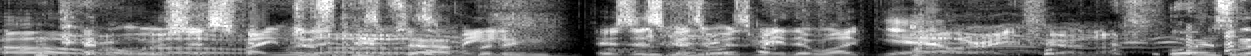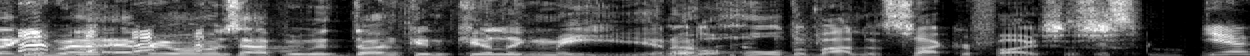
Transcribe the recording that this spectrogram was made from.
Oh, Everyone was just oh. fine with Just it. 'cause keeps it was me. happening. It was just because it was me. They were like, yeah, all right, fair enough. Well, it's like everyone was happy with Duncan killing me, you Well, know? the whole demanded sacrifices. Just yeah,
